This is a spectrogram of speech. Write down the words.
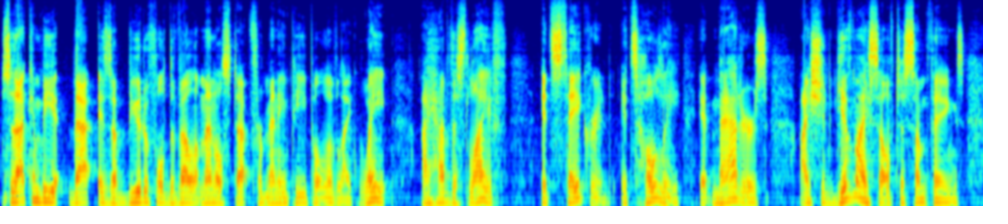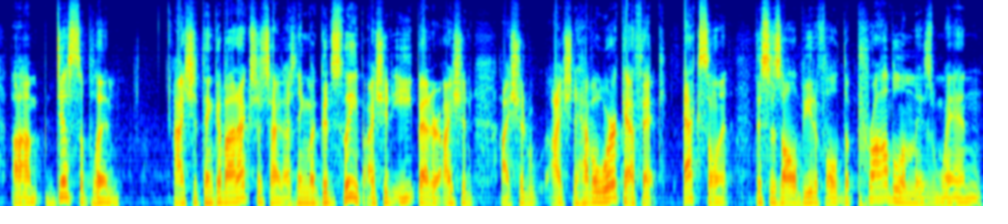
so that can be, that is a beautiful developmental step for many people of like, wait, I have this life. It's sacred. It's holy. It matters. I should give myself to some things. Um, discipline, I should think about exercise. I should think about good sleep. I should eat better. I should I should I should have a work ethic. Excellent. This is all beautiful. The problem is when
